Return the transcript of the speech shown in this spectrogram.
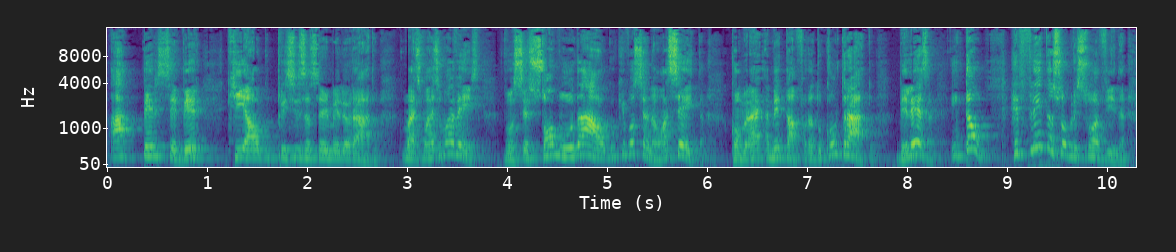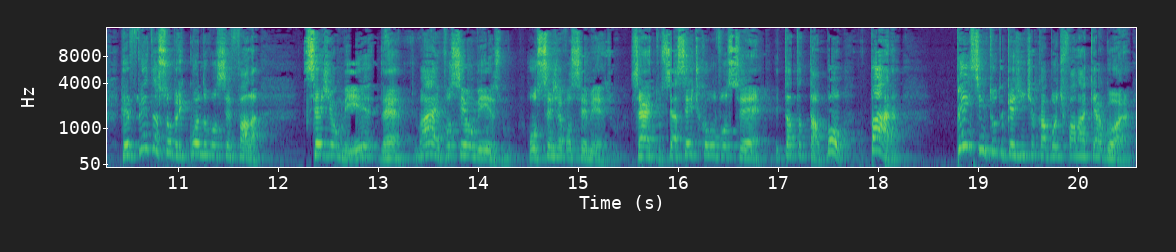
a perceber que algo precisa ser melhorado. Mas, mais uma vez, você só muda algo que você não aceita, como é a metáfora do contrato, beleza? Então, reflita sobre sua vida. Reflita sobre quando você fala Seja o mesmo, né? Ah, você é o mesmo. Ou seja você mesmo, certo? Se aceite como você é. E tal, tal, tal. Bom, para. Pense em tudo que a gente acabou de falar aqui agora.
